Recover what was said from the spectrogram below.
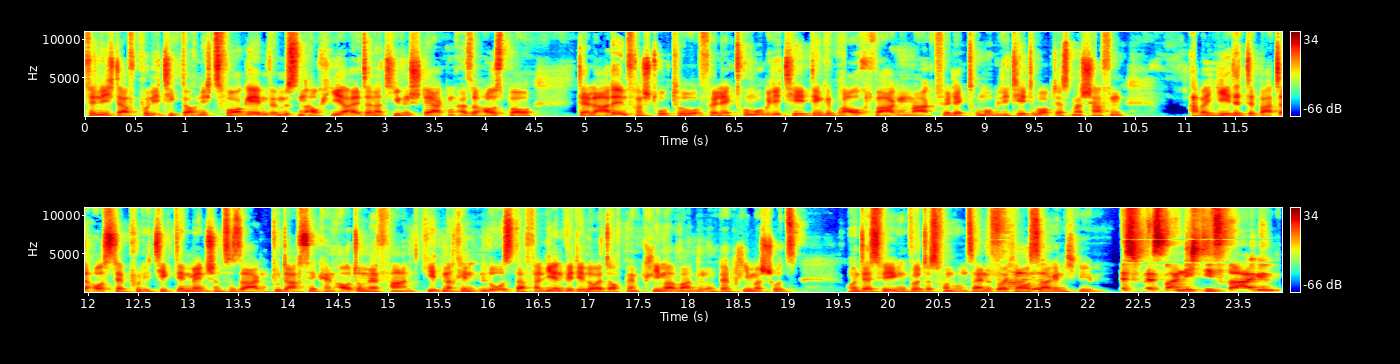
finde ich, darf Politik da auch nichts vorgeben. Wir müssen auch hier Alternativen stärken, also Ausbau der Ladeinfrastruktur für Elektromobilität, den Gebrauchtwagenmarkt für Elektromobilität überhaupt erstmal schaffen. Aber jede Debatte aus der Politik, den Menschen zu sagen, du darfst hier kein Auto mehr fahren, geht nach hinten los. Da verlieren wir die Leute auch beim Klimawandel und beim Klimaschutz. Und deswegen wird es von uns eine solche Frage, Aussage nicht geben. Es, es war nicht die Frage,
